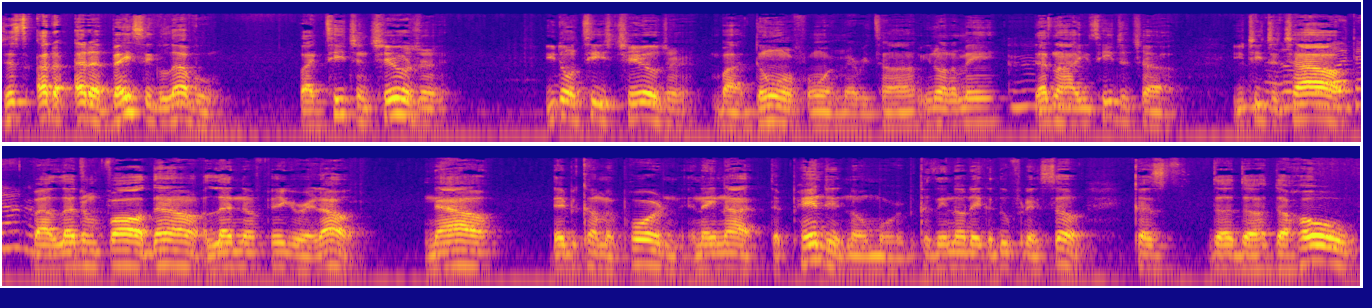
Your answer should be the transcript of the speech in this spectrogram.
just at a, at a basic level. Like teaching children, you don't teach children by doing for them every time. You know what I mean? That's not how you teach a child. You teach a Let fall child by letting them fall down, letting them figure it out. Now they become important and they not dependent no more because they know they can do for themselves. Because the, the the whole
